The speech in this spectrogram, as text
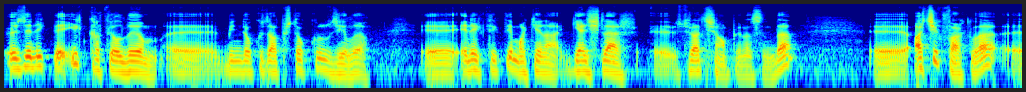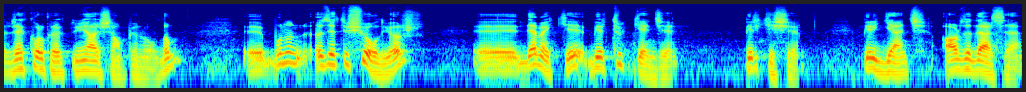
Özellikle ilk katıldığım e, 1969 yılı e, elektrikli makina gençler e, sürat şampiyonasında e, açık farkla e, rekor kırarak dünya şampiyonu oldum. E, bunun özeti şu oluyor. E, demek ki bir Türk genci, bir kişi, bir genç arzu ederse,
